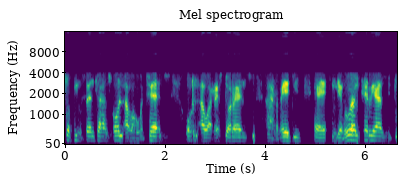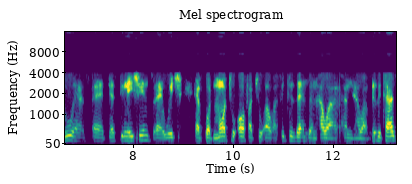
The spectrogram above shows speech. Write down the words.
shopping centers, all our hotels, all our restaurants are ready. Uh, in the rural areas, we do have uh, destinations uh, which have got more to offer to our citizens and our and our visitors.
